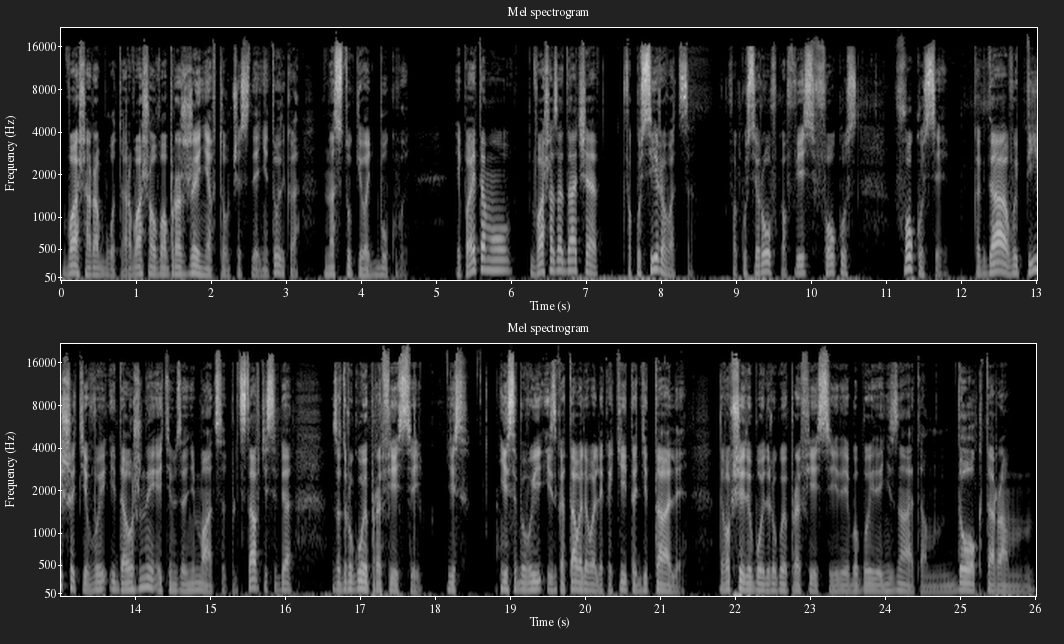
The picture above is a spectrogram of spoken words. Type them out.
Ваша работа, ваше воображение в том числе, не только настукивать буквы. И поэтому ваша задача фокусироваться. Фокусировка, весь фокус в фокусе. Когда вы пишете, вы и должны этим заниматься. Представьте себя за другой профессией. Если, если бы вы изготавливали какие-то детали, да вообще любой другой профессии, или бы были, не знаю, там, доктором,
